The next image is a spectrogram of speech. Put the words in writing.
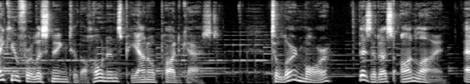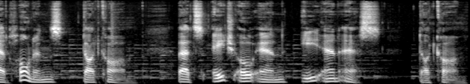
Thank you for listening to the Honens Piano Podcast. To learn more, visit us online at honens.com. That's H O N E N S dot com.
